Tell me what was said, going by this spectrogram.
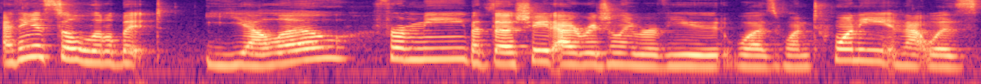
I think it's still a little bit yellow for me, but the shade I originally reviewed was 120 and that was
